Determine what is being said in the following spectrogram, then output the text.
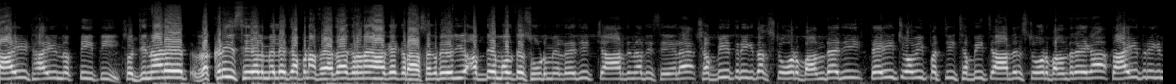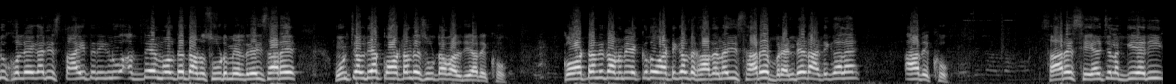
27 28 29 30 ਸੋ ਜਿਨ੍ਹਾਂ ਨੇ ਰਖੜੀ ਸੇਲ ਮੇਲੇ 'ਚ ਆਪਣਾ ਫਾਇਦਾ ਕਰਨਾ ਆ ਕੇ ਕਰਾ ਸਕਦੇ ਹੋ ਜੀ, ਅੱਧੇ ਮੁੱਲ ਤੇ ਸੂਟ ਮਿਲ ਰਹੇ ਜੀ 4 ਦਿਨਾਂ ਦੀ ਸੇਲ ਹੈ। 26 ਤਰੀਕ ਤੱਕ ਸਟੋਰ ਬੰਦ ਹੈ ਜੀ 23 24 25 26 4 ਦਿਨ ਸਟੋਰ ਬੰਦ ਰਹੇਗਾ। 27 ਤਰੀਕ ਨੂੰ ਖੁੱਲੇਗਾ ਜੀ 27 ਤਰੀਕ ਨੂੰ ਅੱਧੇ ਮੁੱਲ ਤੇ ਤੁਹਾਨੂੰ ਸੂਟ ਮਿਲ ਰਹੇ ਜੀ ਸਾਰੇ। ਹੁਣ ਚੱਲਦੇ ਆ ਕਾਟਨ ਦੇ ਸੂਟਾਂ ਵੱਲ ਜੀ ਆ ਦੇਖੋ। ਕਾਟਨ ਦੇ ਤੁਹਾਨੂੰ ਮੈਂ ਇੱਕ ਦੋ ਆਰਟੀਕਲ ਦਿਖਾ ਦੇਣਾ ਜੀ, ਸਾਰੇ ਬ੍ਰਾਂਡਡ ਆਰਟੀਕਲ ਹੈ। ਆਹ ਦੇਖੋ, ਸਾਰੇ ਸੇਲ 'ਚ ਲੱਗੇ ਆ ਜੀ।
